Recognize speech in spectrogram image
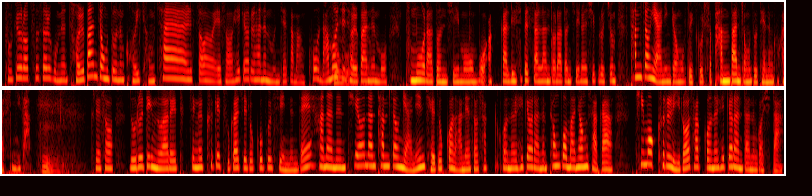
북유럽 소설을 보면 절반 정도는 거의 경찰서에서 해결을 하는 문제가 많고 나머지 절반은 뭐 부모라든지 뭐뭐 아까 리스베 살란더라든지 이런 식으로 좀 탐정이 아닌 경우도 있고 그래서 반반 정도 되는 것 같습니다. 음. 그래서 노르딕 누아르의 특징을 크게 두 가지로 꼽을 수 있는데 하나는 튀어난 탐정이 아닌 제도권 안에서 사건을 해결하는 평범한 형사가 팀워크를 이뤄 사건을 해결한다는 것이다.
